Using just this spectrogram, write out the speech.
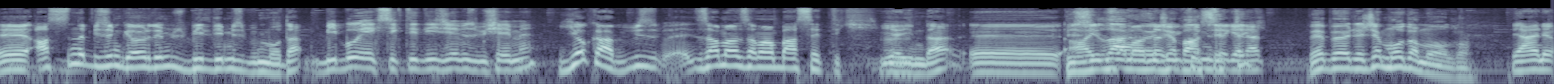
E, aslında bizim gördüğümüz bildiğimiz bir moda. Bir bu eksikti diyeceğimiz bir şey mi? Yok abi biz zaman zaman bahsettik yayında. E, Biz yıllar önce bahsettik gelen- ve böylece moda mı oldu? Yani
